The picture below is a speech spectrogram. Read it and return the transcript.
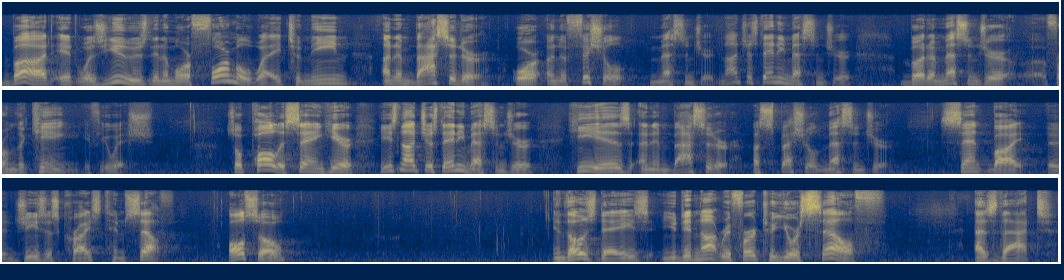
but it was used in a more formal way to mean an ambassador or an official messenger, not just any messenger, but a messenger uh, from the king, if you wish. So Paul is saying here, he's not just any messenger, he is an ambassador, a special messenger sent by Jesus Christ himself. Also, in those days, you did not refer to yourself as that.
